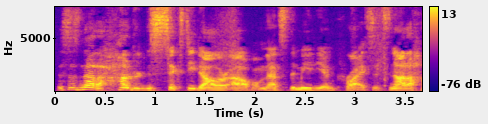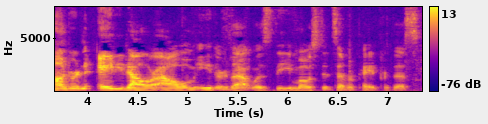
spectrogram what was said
this is not a $160 album. That's the median price. It's not a $180 album either. That was the most it's ever paid for this.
